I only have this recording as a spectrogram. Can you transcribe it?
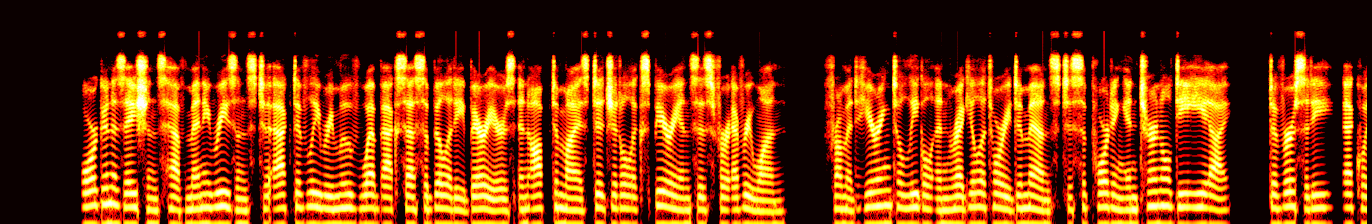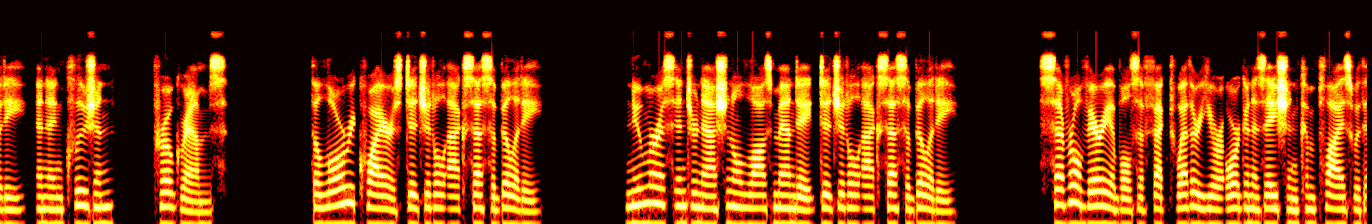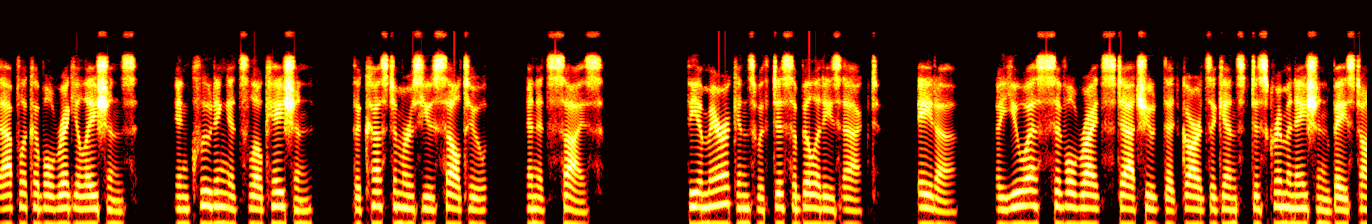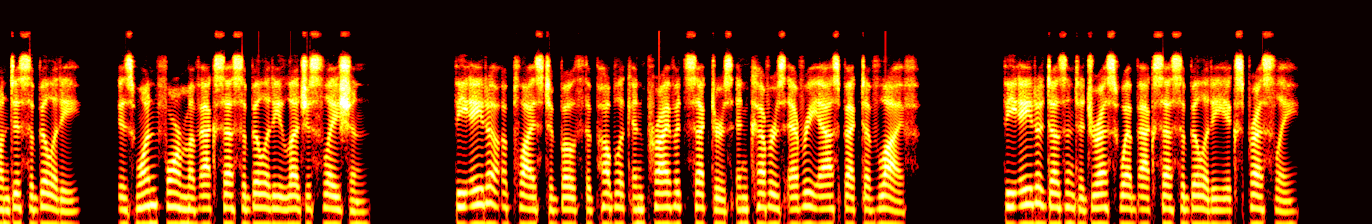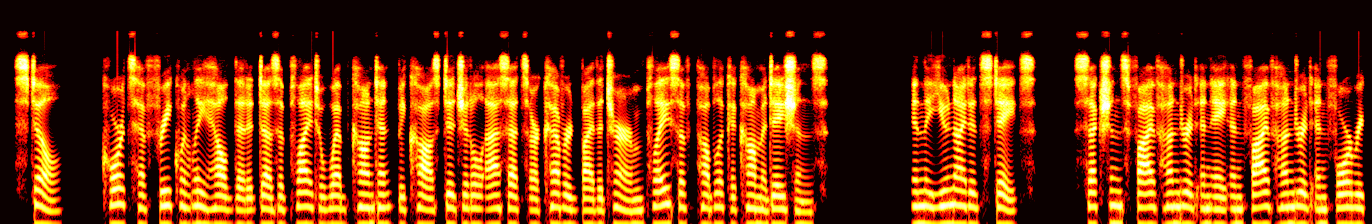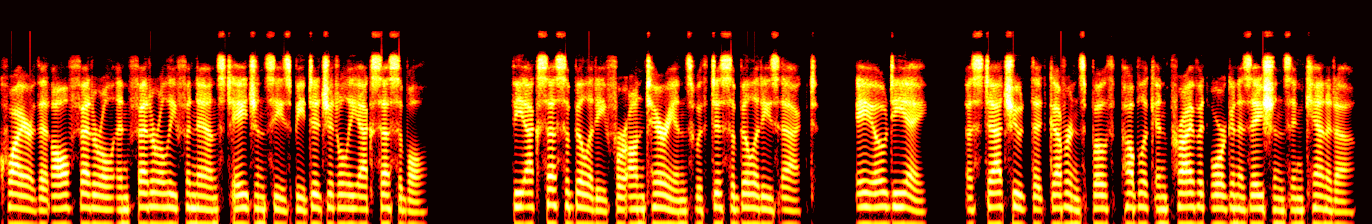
Organizations have many reasons to actively remove web accessibility barriers and optimize digital experiences for everyone, from adhering to legal and regulatory demands to supporting internal DEI, diversity, equity, and inclusion programs. The law requires digital accessibility. Numerous international laws mandate digital accessibility. Several variables affect whether your organization complies with applicable regulations, including its location, the customers you sell to, and its size. The Americans with Disabilities Act, ADA, a U.S. civil rights statute that guards against discrimination based on disability, is one form of accessibility legislation. The ADA applies to both the public and private sectors and covers every aspect of life. The ADA doesn't address web accessibility expressly. Still, courts have frequently held that it does apply to web content because digital assets are covered by the term place of public accommodations. In the United States, Sections 508 and 504 require that all federal and federally financed agencies be digitally accessible. The Accessibility for Ontarians with Disabilities Act, AODA, a statute that governs both public and private organizations in Canada.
